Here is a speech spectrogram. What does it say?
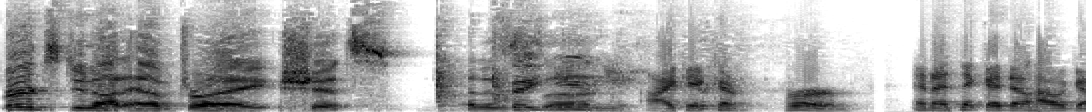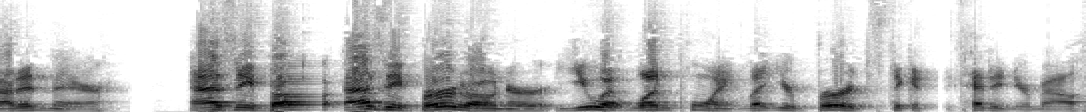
Birds do not have dry shits. That is So you- uh, I can confirm, and I think I know how it got in there. As a bo- as a bird owner, you at one point let your bird stick its head in your mouth.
